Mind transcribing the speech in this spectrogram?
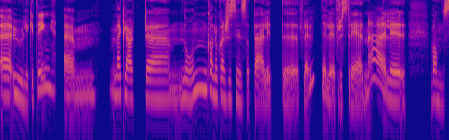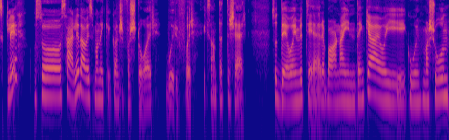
Eh, ulike ting. Um, men det er klart, eh, noen kan jo kanskje synes at det er litt eh, flaut, eller frustrerende, eller vanskelig. Og så særlig da hvis man ikke kanskje forstår hvorfor, ikke sant, dette skjer. Så det å invitere barna inn, tenker jeg, og gi god informasjon,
